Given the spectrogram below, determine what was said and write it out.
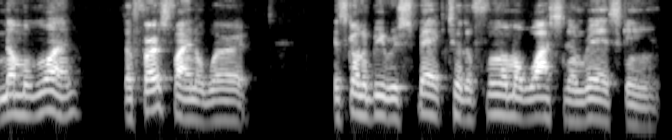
Number one, the first final word is going to be respect to the former Washington Redskins.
